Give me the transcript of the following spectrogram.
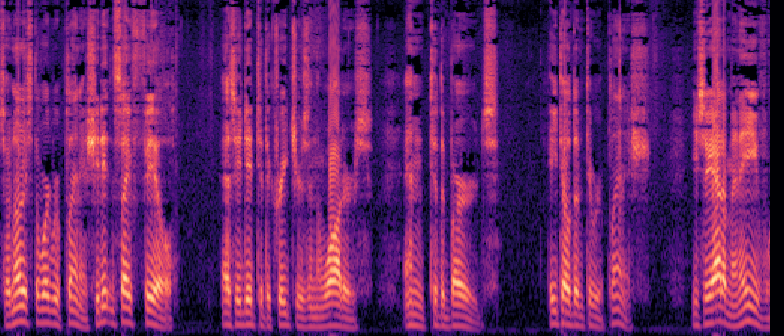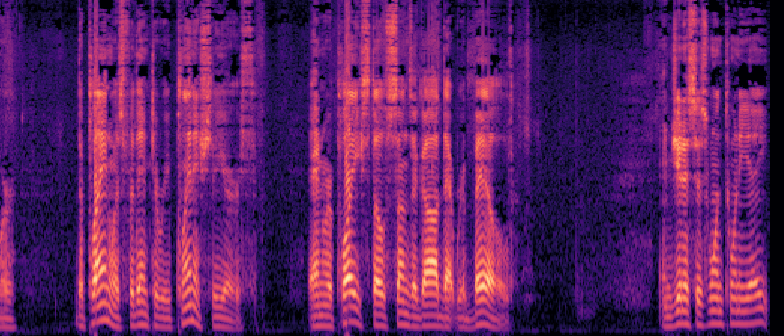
So notice the word replenish. He didn't say fill as he did to the creatures in the waters and to the birds. He told them to replenish. You see, Adam and Eve were, the plan was for them to replenish the earth and replace those sons of God that rebelled. In Genesis 128,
